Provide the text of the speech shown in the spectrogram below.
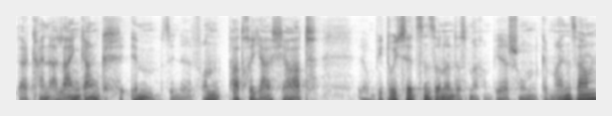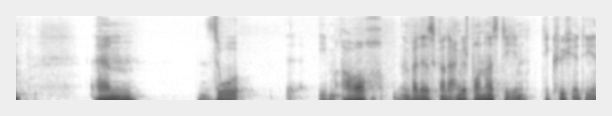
da keinen Alleingang im Sinne von Patriarchat irgendwie durchsetzen, sondern das machen wir schon gemeinsam. Ähm, so äh, eben auch, weil du es gerade angesprochen hast, die, die Küche, die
